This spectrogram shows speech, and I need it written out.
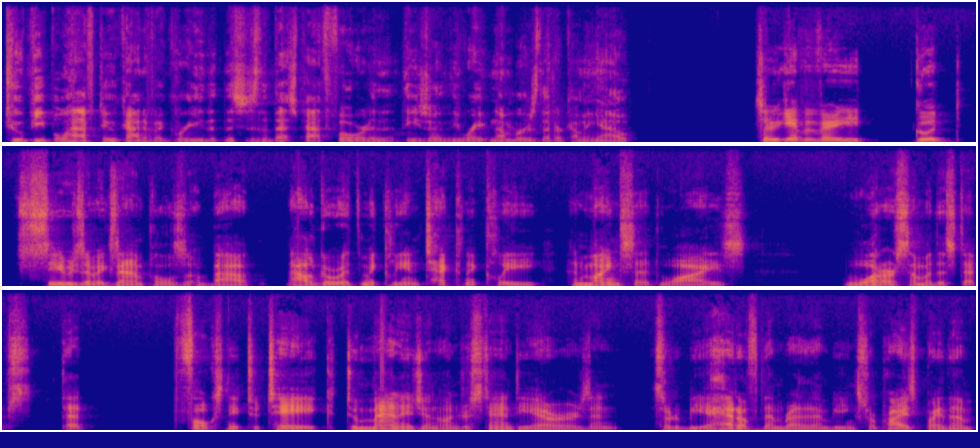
two people have to kind of agree that this is the best path forward and that these are the right numbers that are coming out. So you gave a very good series of examples about algorithmically and technically and mindset wise what are some of the steps that folks need to take to manage and understand the errors and sort of be ahead of them rather than being surprised by them.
